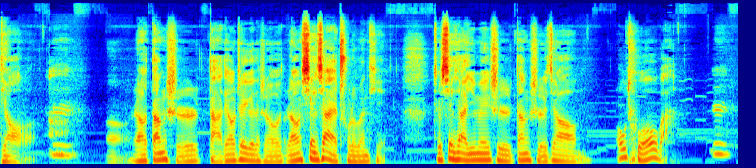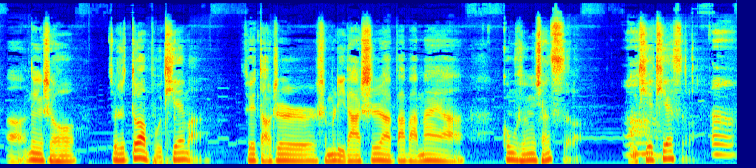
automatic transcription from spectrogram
掉了。嗯。嗯，然后当时打掉这个的时候，然后线下也出了问题，就线下因为是当时叫 O to O 吧，嗯。啊，那个时候就是都要补贴嘛，所以导致什么李大师啊、把把脉啊、功夫熊就全死了，补贴贴死了。嗯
